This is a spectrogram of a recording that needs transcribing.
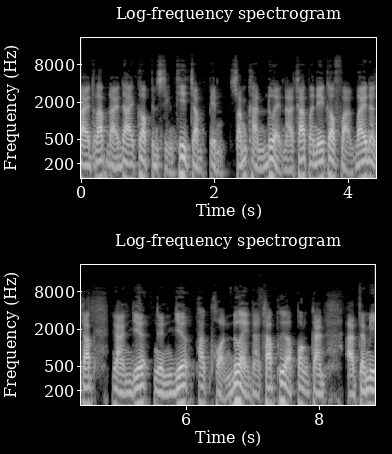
รายรับรายได้ก็เป็นสิ่งที่จำเป็นสำคัญด้วยนะครับ อันนี้ก็ฝากไว้นะครับ งานเยอะเงินเยอะพักผ่อนด้วยนะครับ เพื่อป้องกันอาจจะมี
